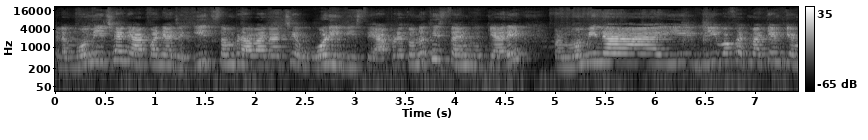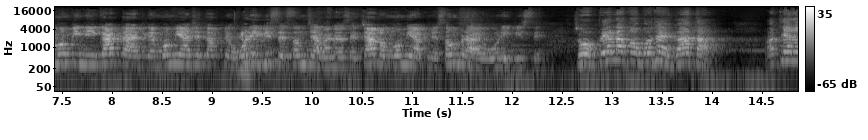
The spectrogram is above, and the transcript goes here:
એટલે મમ્મી છે ને, આપણને આજે ગીત સંભળાવવાના છે હોળી વિશે. આપણે તો નથી જ સાંભળ્યું ક્યારેય, પણ મમ્મીના એ વખતમાં કેમ કે મમ્મીની ગાતા, એટલે મમ્મી આજે તમને હોળી વિશે સમજાવવાના છે. ચાલો મમ્મી આપને સંભળાવે હોળી વિશે. જો, પહેલાં તો બધાય ગાતા. અત્યારે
